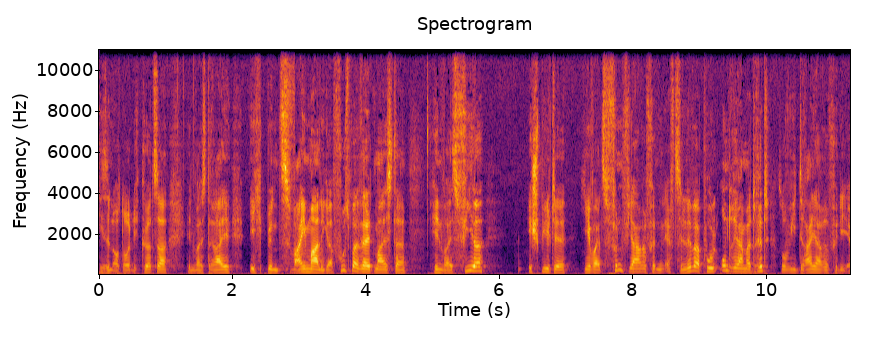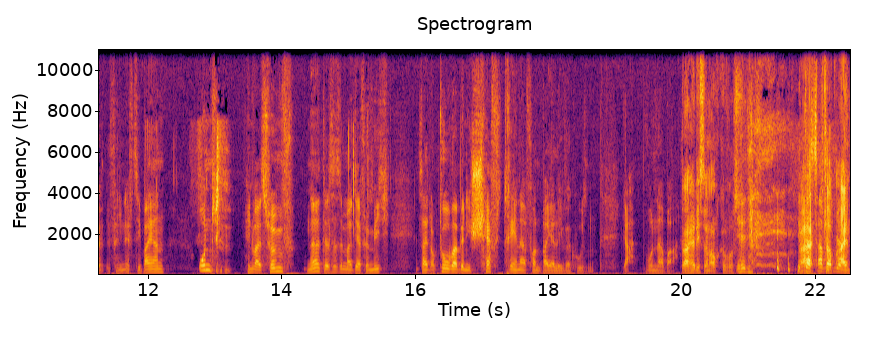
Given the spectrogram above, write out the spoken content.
Die sind auch deutlich kürzer. Hinweis 3, ich bin zweimaliger Fußballweltmeister. Hinweis 4, ich spielte jeweils fünf Jahre für den FC Liverpool und Real Madrid sowie drei Jahre für, die, für den FC Bayern. Und Hinweis 5, ne, das ist immer der für mich, seit Oktober bin ich Cheftrainer von Bayer Leverkusen. Ja, wunderbar. Da hätte ich es dann auch gewusst. ja, ich glaube, ein,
